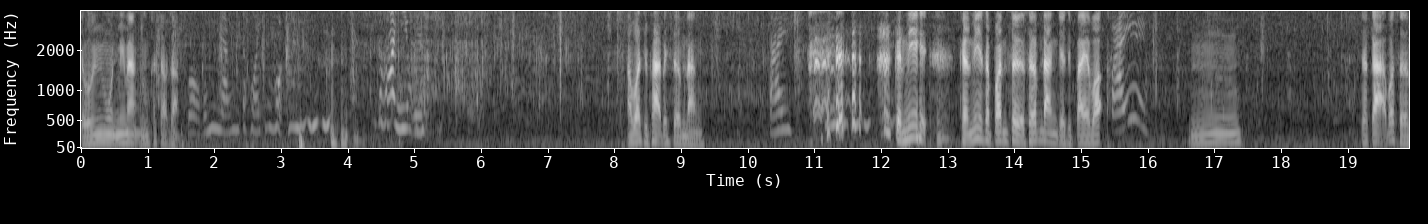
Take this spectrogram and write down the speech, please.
บอกมีหน้าแต่บ่มีมูลมีมั่งน้ำเข้าเจ้าดบอกว่ามีหยังมีแต่หอยขึ้นหดจะหอยยิ้มเองำเอาว่าสิพาไปเสริมดัง ไปกันมีกันมีสปอนเซอร์เสริมดังจะสิไปบ่ไปอืมจะกะบ่เสริม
